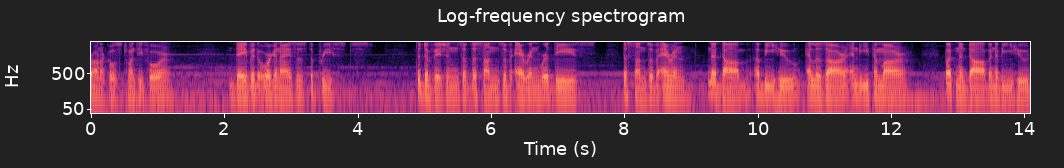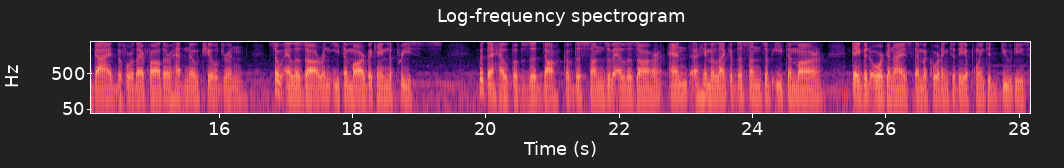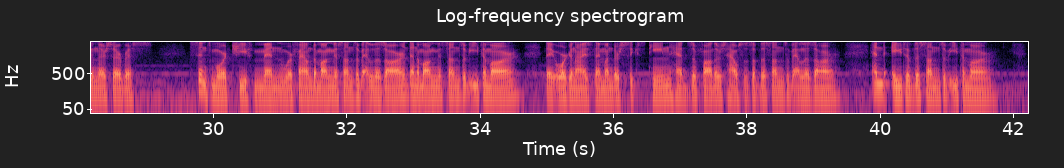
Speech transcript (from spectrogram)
Chronicles 24. David organizes the priests. The divisions of the sons of Aaron were these the sons of Aaron Nadab, Abihu, Eleazar, and Ithamar. But Nadab and Abihu died before their father had no children, so Eleazar and Ithamar became the priests. With the help of Zadok of the sons of Eleazar and Ahimelech of the sons of Ithamar, David organized them according to the appointed duties in their service. Since more chief men were found among the sons of Eleazar than among the sons of Ithamar, they organized them under sixteen heads of fathers' houses of the sons of Eleazar, and eight of the sons of Ithamar.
